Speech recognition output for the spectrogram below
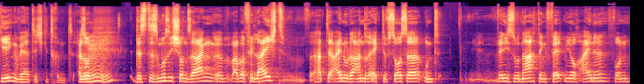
gegenwärtig getrimmt. Also mhm. das, das muss ich schon sagen, äh, aber vielleicht hat der ein oder andere Active Sourcer und wenn ich so nachdenke, fällt mir auch eine von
